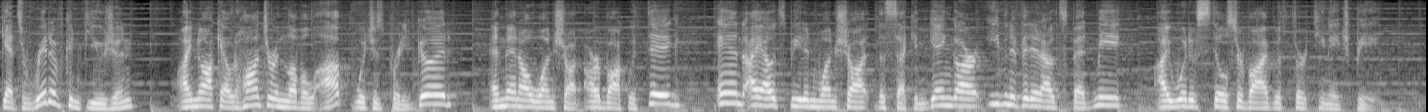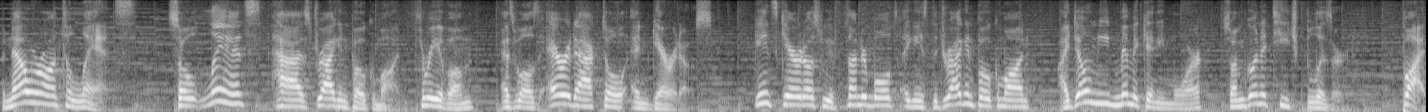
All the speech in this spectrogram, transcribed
gets rid of Confusion. I knock out Haunter and level up, which is pretty good, and then I'll one-shot Arbok with Dig, and I outspeed and one-shot the second Gengar. Even if it had outsped me, I would have still survived with 13 HP. But now we're on to Lance. So Lance has Dragon Pokemon, three of them, as well as Aerodactyl and Gyarados. Against Gyarados, we have Thunderbolt. Against the Dragon Pokemon, I don't need Mimic anymore, so I'm going to teach Blizzard. But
